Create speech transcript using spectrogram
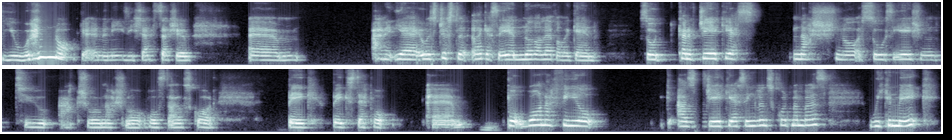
you were not getting an easy session. Um, and it, yeah, it was just a, like I say, another level again. So kind of JKS National Association to actual national whole style squad, big big step up. Um, but one I feel as JKS England squad members, we can make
